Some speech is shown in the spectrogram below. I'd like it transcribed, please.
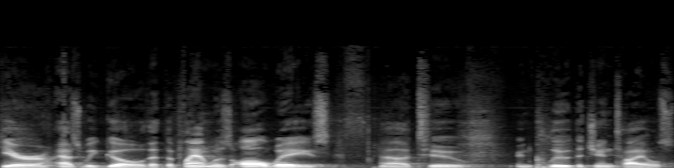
here as we go that the plan was always uh, to include the Gentiles,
